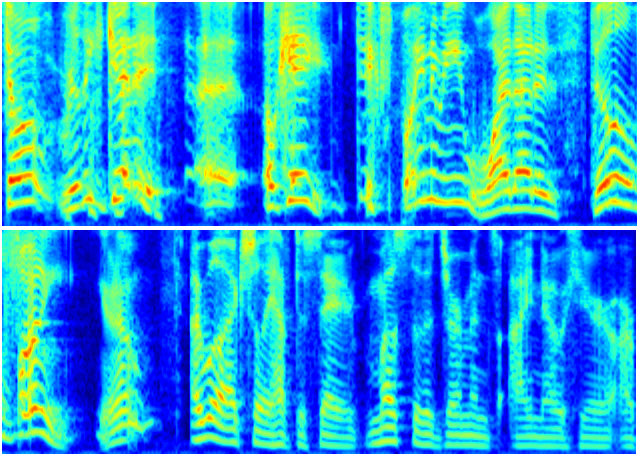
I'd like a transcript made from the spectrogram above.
don't really get it. Uh, okay, explain to me why that is still funny, you know? I will actually have to say, most of the Germans I know here are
